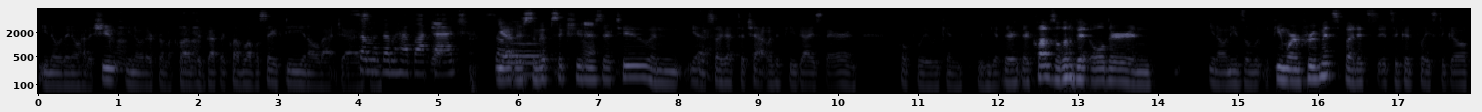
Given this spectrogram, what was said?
you know they know how to shoot, Mhm. you know they're from a club, Mhm. they've got their club level safety and all that jazz. Some and- of them have black Yeah. badge. So yeah, there's some IPSC shooters there too, and yeah, Yeah. so I got to chat with a few guys there, and hopefully we can we can get their their club's a little bit older and you know needs a, a few more improvements, but it's it's a good place to go.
